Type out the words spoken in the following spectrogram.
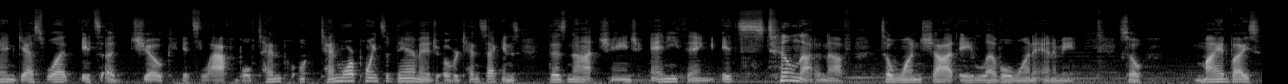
And guess what? It's a joke. It's laughable. 10, 10, more points of damage over 10 seconds does not change anything. It's still not enough to one shot a level 1 enemy. So, my advice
